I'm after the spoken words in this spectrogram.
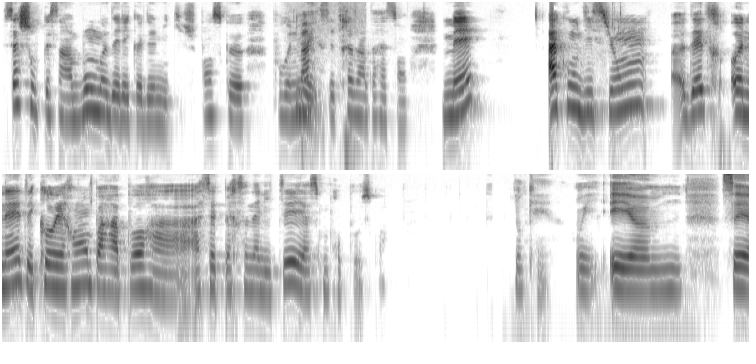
Ça, je trouve que c'est un bon modèle économique. Je pense que pour une marque, c'est très intéressant. Mais à condition d'être honnête et cohérent par rapport à, à, cette personnalité et à ce qu'on propose. Quoi. Ok, oui. Et c'est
